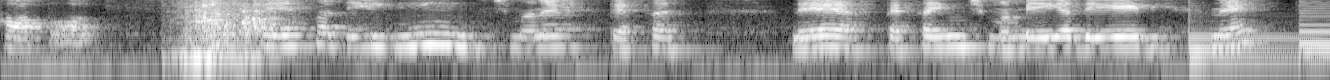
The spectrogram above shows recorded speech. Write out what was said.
roupa, ó, as peças dele íntima, né? Peça, né, as peças íntimas, meia dele, né?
